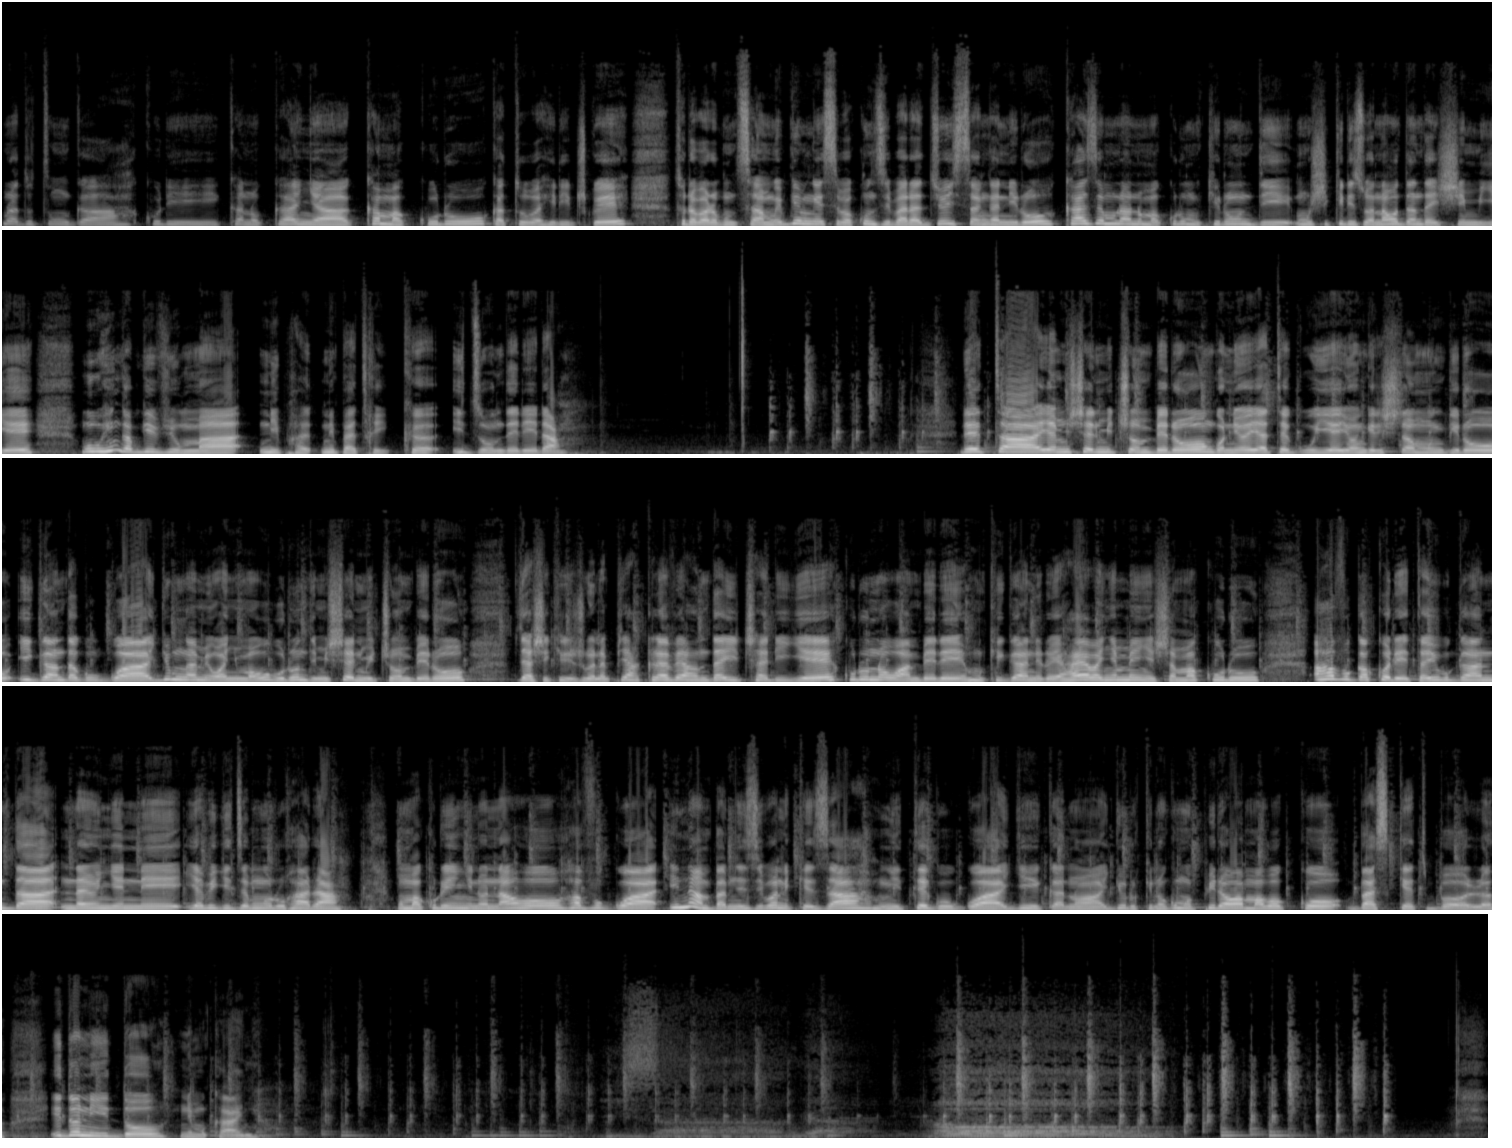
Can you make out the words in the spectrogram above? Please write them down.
ikadutunga kuri kano kanya k'amakuru katubahirijwe turabarabutsa mwebwe mwese bakunzi ba radiyo isanganiro kaze muri ano makuru mu kirundi mushikirizwa nawo dandayishimiye mu buhinga bw'ibyuma ni patrick izonderera. leta ya Michel Micombero ngo niyo yateguye yongera mu ngiro igandagurwa ry'umwami wa nyuma w’u Burundi Michel Micombero byashyikirijwe na Pierre Claver ndayicariye kuri uno wa mbere mu kiganiro yahaye abanyamenyeshamakuru aho avuga ko leta y'u Buganda nayo nyene yabigizemo uruhara mu makuru y'inkino naho havugwa intambamye zibonekeza mu itegurwa ry'ihiganwa ry'urukino rw'umupira w'amaboko basketball idonido ni mukanya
